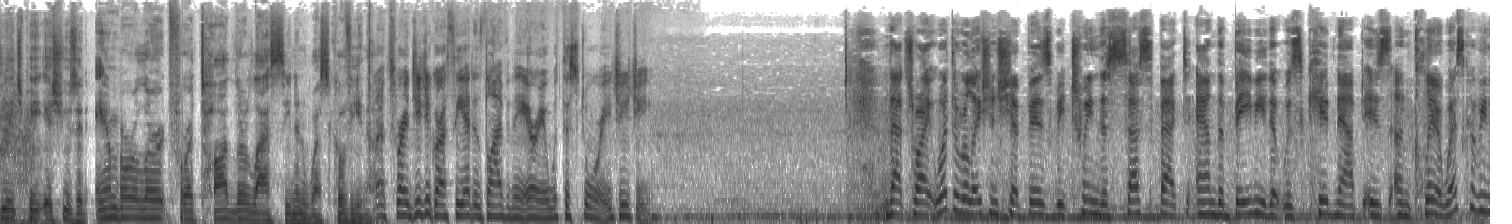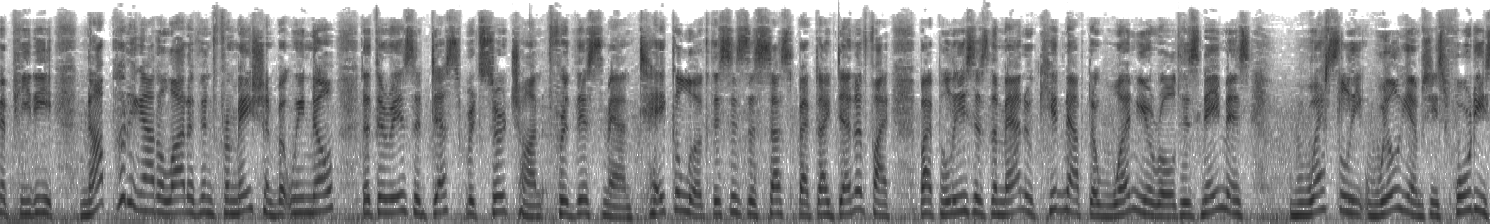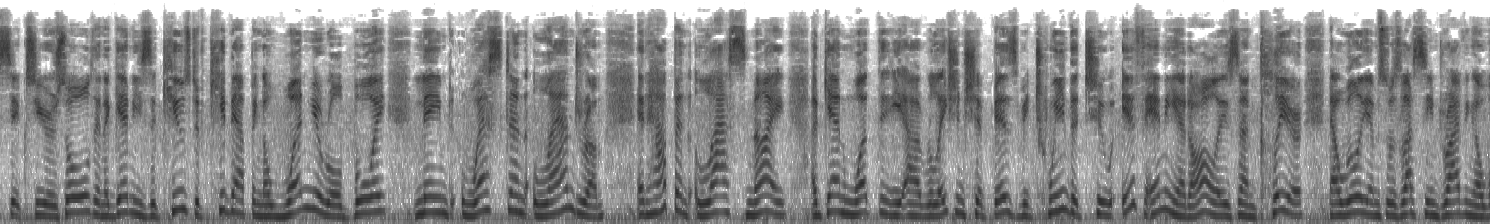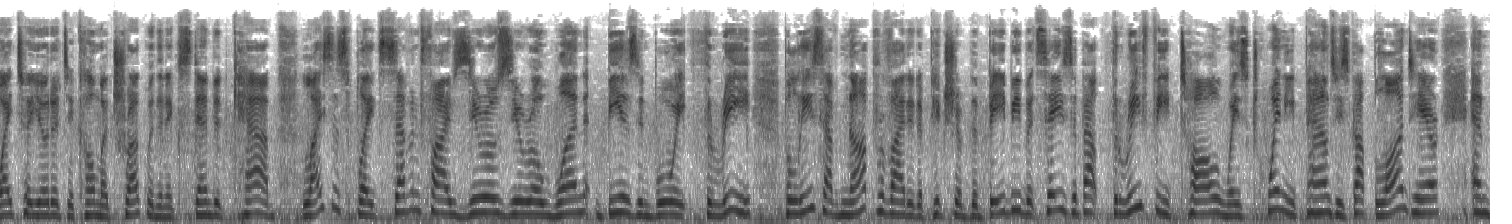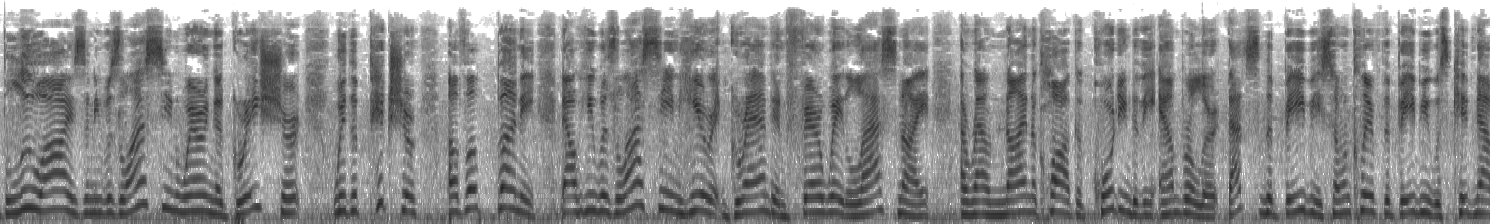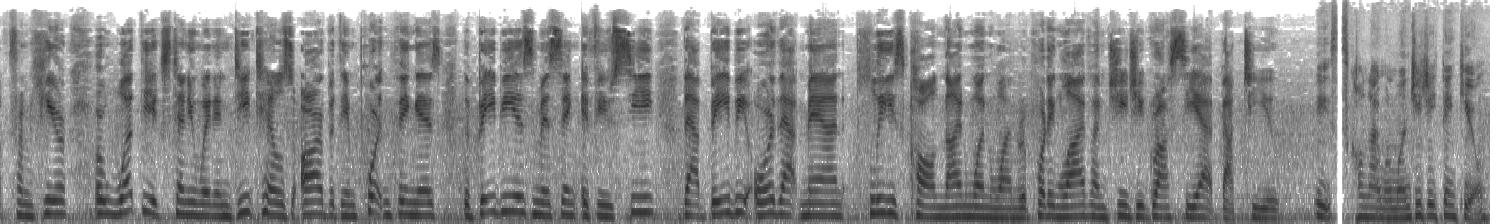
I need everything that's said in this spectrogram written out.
CHP issues an Amber Alert for a toddler last seen in West Covina. That's right. Gigi Graciette is live in the area with the story. Gigi. That's right. What the relationship is between the suspect and the baby that was kidnapped is unclear. West Covina PD not putting out a lot of information, but we know that there is a desperate search on for this man. Take a look. This is the suspect identified by police as the man who kidnapped a one-year-old. His name is Wesley Williams. He's 46 years old, and again, he's accused of kidnapping a one-year-old boy named Weston Landrum. It happened last night. Again, what the uh, relationship is between the two, if any at all, is unclear. Now, Williams was last seen driving a white Toyota Tacoma truck with an extended cab, license plate 75001B as in boy 3. Police have not provided a picture of the baby, but say he's about three feet tall weighs 20 pounds. He's got blonde hair and blue eyes, and he was last seen wearing a gray shirt with a picture of a bunny. Now, he was last seen here at Grand and Fairway last night around 9 o'clock, according to the Amber Alert. That's the baby. So unclear if the baby was kidnapped from here or what the extenuating details are. But the important thing is the baby is missing. If you see that baby or that man, please call 911. Reporting live, I'm Gigi Graciette. Back to you. Please call 911. Gigi, thank you.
